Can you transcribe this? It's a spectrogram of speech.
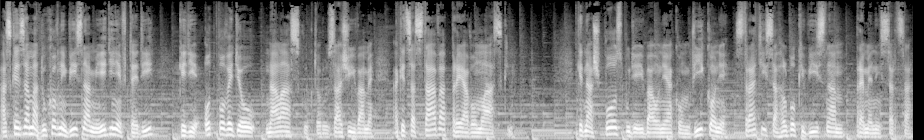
Askeza má duchovný význam jedine vtedy, keď je odpoveďou na lásku, ktorú zažívame a keď sa stáva prejavom lásky. Keď náš pôst bude iba o nejakom výkone, stratí sa hlboký význam premeny srdca.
